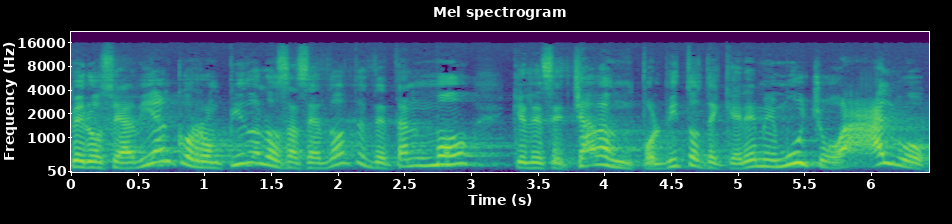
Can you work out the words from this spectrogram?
Pero se habían corrompido los sacerdotes de tal modo que les echaban polvitos de quereme mucho, algo,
